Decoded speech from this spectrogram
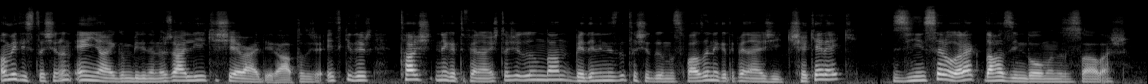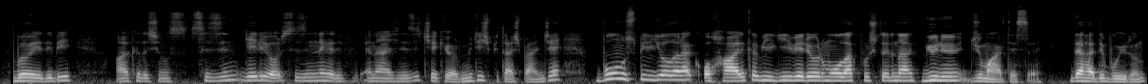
Ametis taşının en yaygın bilinen özelliği kişiye verdiği rahatlatıcı etkidir. Taş negatif enerji taşıdığından bedeninizde taşıdığınız fazla negatif enerjiyi çekerek zihinsel olarak daha zinde olmanızı sağlar. Böyle de bir arkadaşımız. Sizin geliyor, sizin negatif enerjinizi çekiyor. Müthiş bir taş bence. Bonus bilgi olarak o harika bilgiyi veriyorum oğlak burçlarına. Günü cumartesi. De hadi buyurun.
